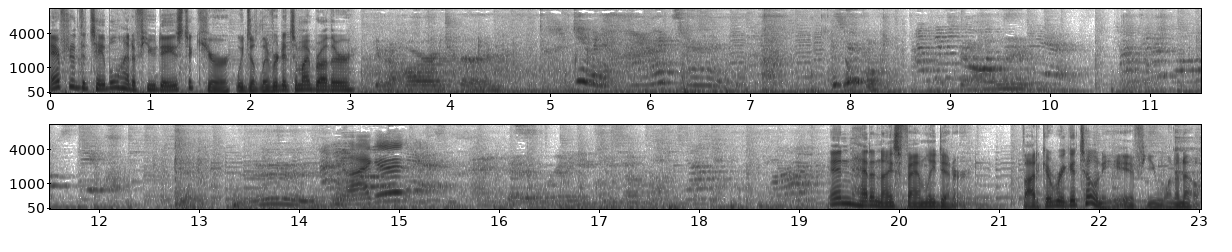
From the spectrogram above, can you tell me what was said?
After the table had a few days to cure, we delivered it to my brother, Give it a hard turn. Give it a hard turn. It's helpful. I'm gonna go upstairs. I'm gonna go upstairs. You like it? and had a nice family dinner. Vodka rigatoni, if you want to know.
